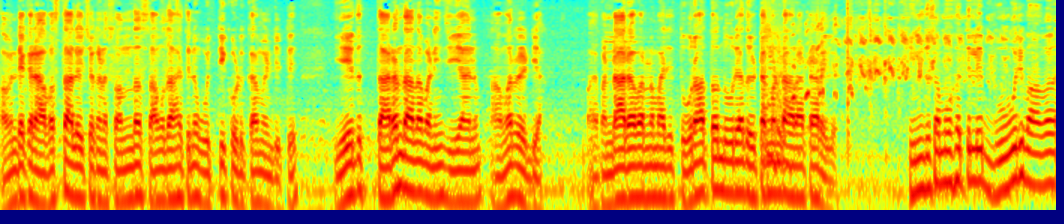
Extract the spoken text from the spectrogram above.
അവന്റെയൊക്കെ ഒരു അവസ്ഥ ആലോചിച്ചേക്കാണ് സ്വന്തം സമുദായത്തിന് ഒറ്റിക്കൊടുക്കാൻ വേണ്ടിയിട്ട് ഏത് തരം താന്ന പണിയും ചെയ്യാനും അവൻ റെഡിയാ പണ്ടാരോ പറഞ്ഞ മാതിരി തൂറാത്തോൻ തൂറിയാ തീട്ടം കൊണ്ട് ആറാട്ടാറില്ലേ ഹിന്ദു സമൂഹത്തിൽ ഭൂരിഭാഗം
